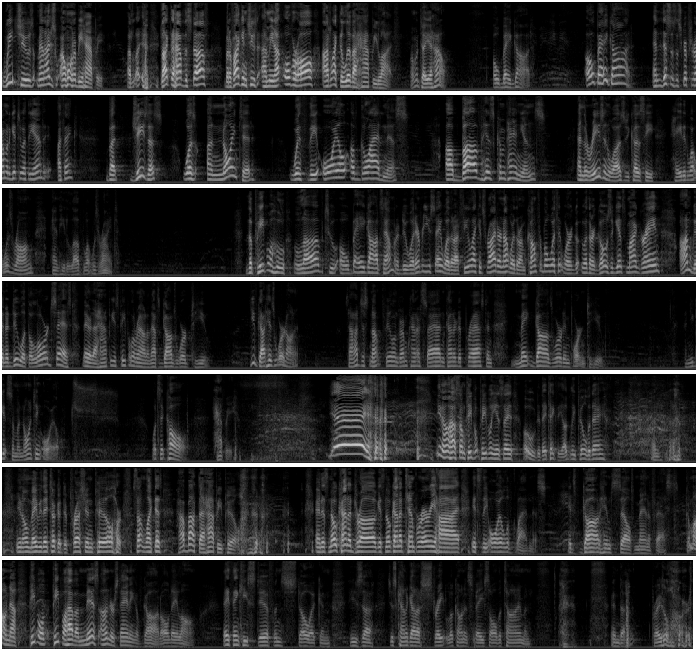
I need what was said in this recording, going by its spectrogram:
We choose, man, I just I want to be happy. I'd like, like to have the stuff, but if I can choose, I mean, I, overall, I'd like to live a happy life. I'm going to tell you how obey God. Amen. Obey God. And this is the scripture I'm going to get to at the end, I think. But Jesus was anointed with the oil of gladness above his companions. And the reason was because he hated what was wrong and he loved what was right. The people who love to obey God say, I'm going to do whatever you say, whether I feel like it's right or not, whether I'm comfortable with it, whether it goes against my grain. I'm going to do what the Lord says. They're the happiest people around, and that's God's word to you. You've got His word on it. So I'm just not feeling, I'm kind of sad and kind of depressed, and make God's word important to you. And you get some anointing oil. What's it called? Happy. Yay! you know how some people people you say, "Oh, did they take the ugly pill today?" And you know, maybe they took a depression pill or something like this. How about the happy pill? and it's no kind of drug, it's no kind of temporary high. It's the oil of gladness. It's God himself manifest. Come on now. People people have a misunderstanding of God all day long. They think he's stiff and stoic and he's uh just kind of got a straight look on his face all the time, and and uh, praise the Lord.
